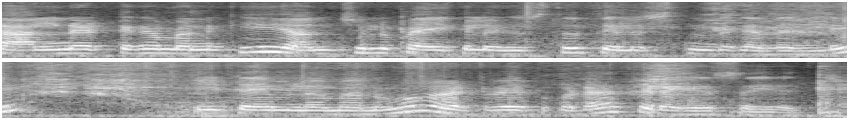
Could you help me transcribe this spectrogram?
కాలినట్టుగా మనకి అంచులు పైకి లెగుస్తూ తెలుస్తుంది కదండి. ఈ టైంలో మనము అటువైపు కూడా తిరగేసేయచ్చు.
